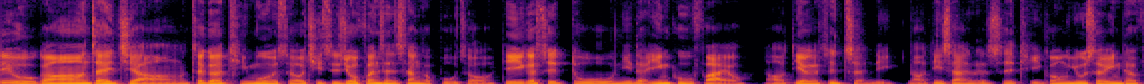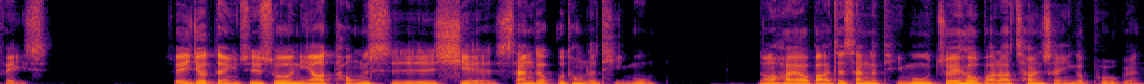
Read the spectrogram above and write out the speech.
例如刚刚在讲这个题目的时候，其实就分成三个步骤。第一个是读你的 input file，然后第二个是整理，然后第三个是提供 user interface。所以就等于是说你要同时写三个不同的题目，然后还要把这三个题目最后把它串成一个 program。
